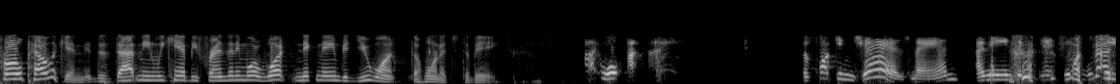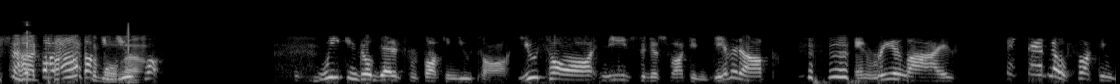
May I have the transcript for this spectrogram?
pro Pelican. Does that mean we can't be friends anymore? What nickname did you want the Hornets to be? I, well, I, the fucking Jazz, man. I mean, it, it, it, Well, that's it's not fucking, possible, fucking though. Utah. We can go get it from fucking Utah. Utah needs to just fucking give it up and realize that there's no fucking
